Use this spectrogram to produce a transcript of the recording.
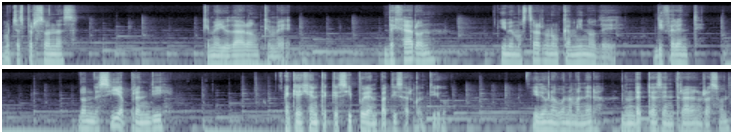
muchas personas que me ayudaron, que me dejaron y me mostraron un camino de diferente, donde sí aprendí que hay gente que sí puede empatizar contigo y de una buena manera, donde te hace entrar en razón.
